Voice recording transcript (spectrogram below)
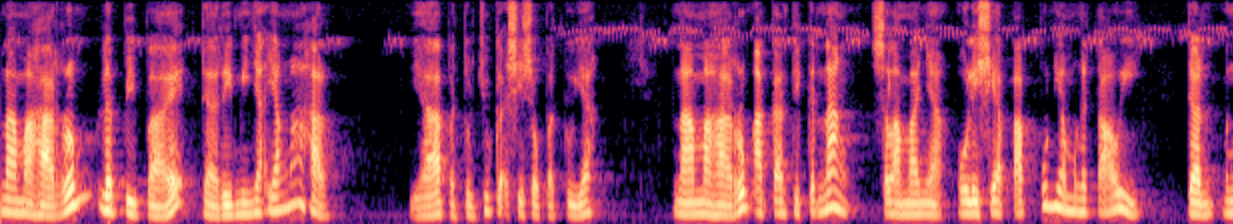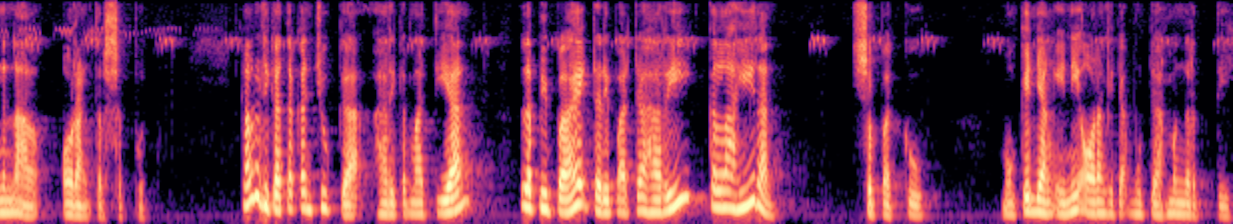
nama harum lebih baik dari minyak yang mahal. Ya betul juga sih sobatku ya. Nama harum akan dikenang selamanya oleh siapa pun yang mengetahui dan mengenal orang tersebut. Lalu dikatakan juga hari kematian lebih baik daripada hari kelahiran. Sobatku, mungkin yang ini orang tidak mudah mengerti.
